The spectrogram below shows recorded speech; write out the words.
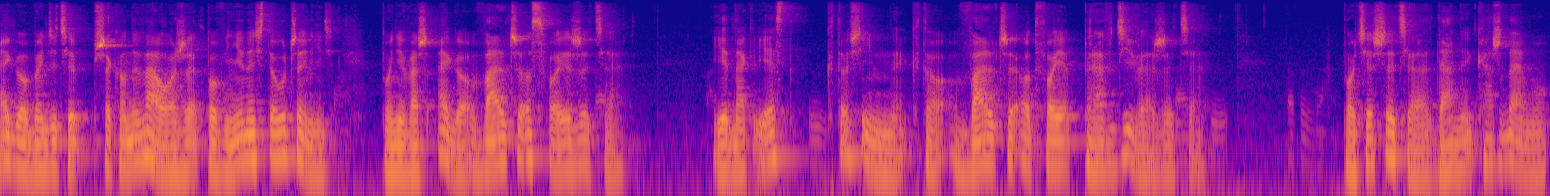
Ego będzie cię przekonywało, że powinieneś to uczynić, ponieważ ego walczy o swoje życie. Jednak jest ktoś inny, kto walczy o twoje prawdziwe życie. Pocieszyciel dany każdemu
